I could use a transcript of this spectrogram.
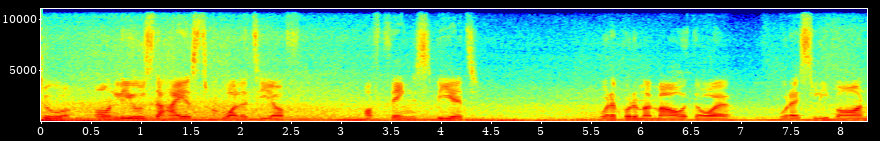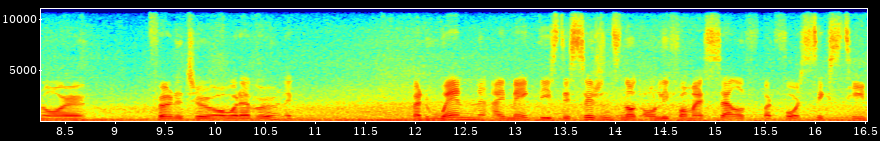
to only use the highest quality of, of things, be it what I put in my mouth or what I sleep on or furniture or whatever. Like, but when I make these decisions not only for myself but for 16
